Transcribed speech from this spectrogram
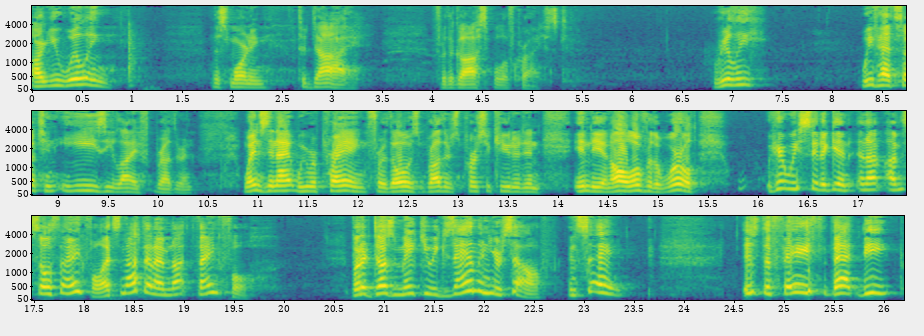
Are you willing this morning to die for the gospel of Christ? Really? We've had such an easy life, brethren. Wednesday night, we were praying for those brothers persecuted in India and all over the world. Here we sit again, and I'm, I'm so thankful. It's not that I'm not thankful, but it does make you examine yourself and say, is the faith that deep?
